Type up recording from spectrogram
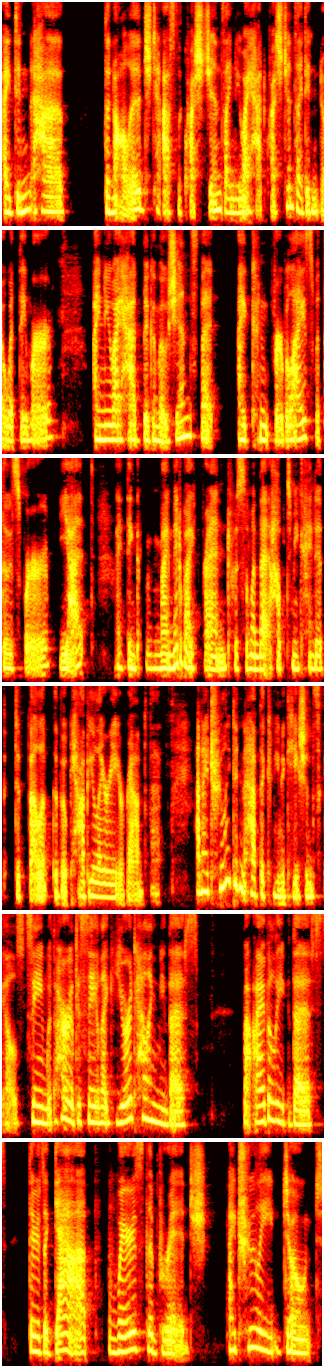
I didn't have the knowledge to ask the questions. I knew I had questions. I didn't know what they were. I knew I had big emotions, but I couldn't verbalize what those were yet. I think my midwife friend was the one that helped me kind of develop the vocabulary around that. And I truly didn't have the communication skills. Same with her to say, like, you're telling me this, but I believe this. There's a gap. Where's the bridge? I truly don't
